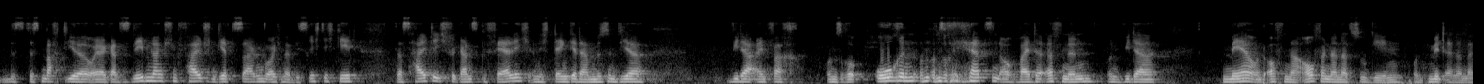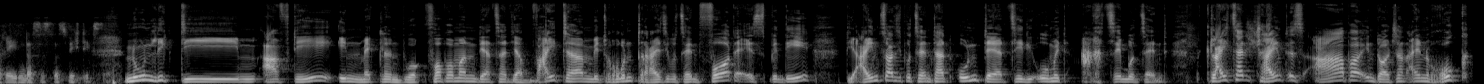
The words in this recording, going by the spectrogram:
das, das, macht ihr euer ganzes Leben lang schon falsch und jetzt sagen wir euch mal, wie es richtig geht. Das halte ich für ganz gefährlich und ich denke, da müssen wir wieder einfach unsere Ohren und unsere Herzen auch weiter öffnen und wieder mehr und offener aufeinander zugehen und miteinander reden. Das ist das Wichtigste. Nun liegt die AfD in Mecklenburg-Vorpommern derzeit ja weiter mit rund 30 Prozent vor der SPD, die 21 Prozent hat, und der CDU mit 18 Prozent. Gleichzeitig scheint es aber in Deutschland einen Ruck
